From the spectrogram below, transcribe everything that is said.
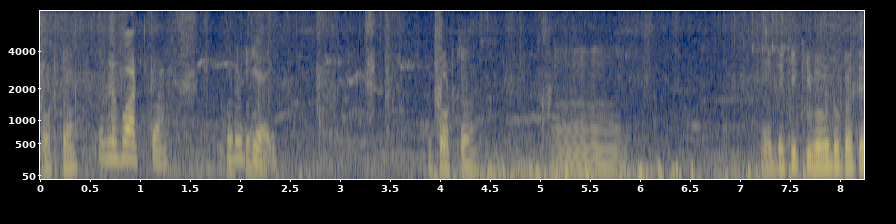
পটকা। পটকা। ফুটুতি আই। পটকা। হ্যাঁ। দেখি কীভাবে ঢুকাতে।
